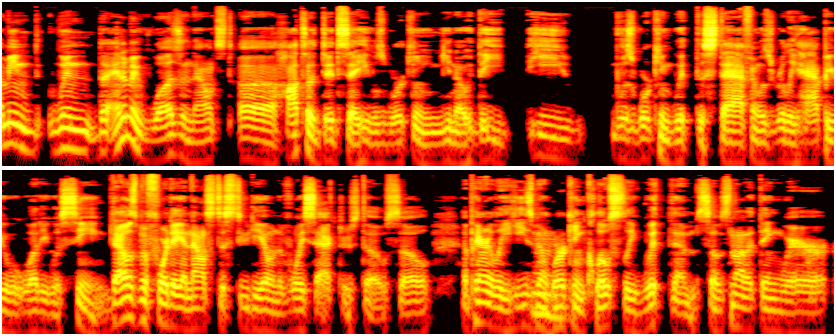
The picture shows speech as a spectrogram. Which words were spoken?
I mean, when the anime was announced, uh, Hata did say he was working. You know, the he was working with the staff and was really happy with what he was seeing. That was before they announced the studio and the voice actors, though. So apparently, he's been Mm. working closely with them. So it's not a thing where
